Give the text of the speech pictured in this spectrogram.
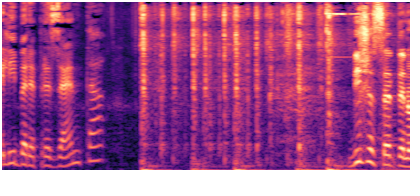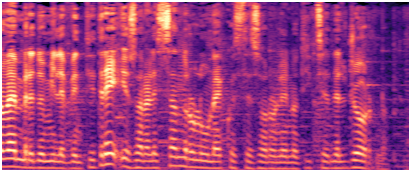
Libere presenta 17 novembre 2023, io sono Alessandro Luna e queste sono le notizie del giorno.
